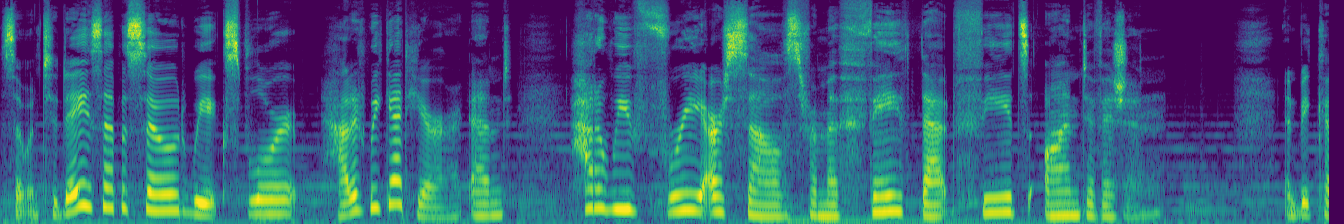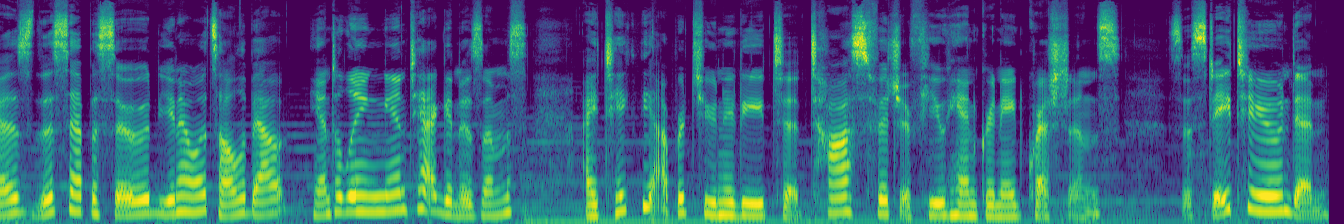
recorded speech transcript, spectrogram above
So, in today's episode, we explore how did we get here and how do we free ourselves from a faith that feeds on division? And because this episode, you know, it's all about handling antagonisms, I take the opportunity to toss Fitch a few hand grenade questions. So stay tuned and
